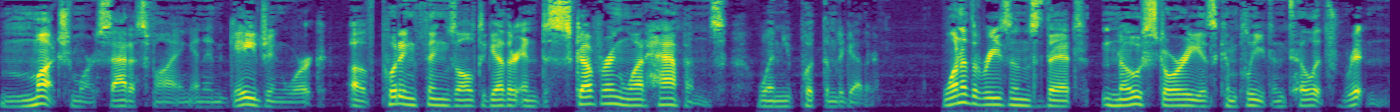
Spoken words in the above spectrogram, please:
much more satisfying and engaging work of putting things all together and discovering what happens when you put them together. One of the reasons that no story is complete until it's written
